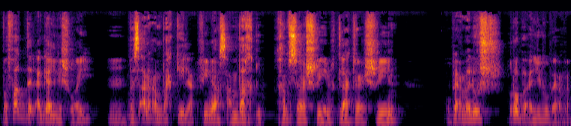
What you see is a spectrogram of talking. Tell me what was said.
بفضل أقل شوي. بس أنا عم بحكي لك في ناس عم باخذوا 25 و23 وبيعملوش ربع اللي هو بيعمل.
